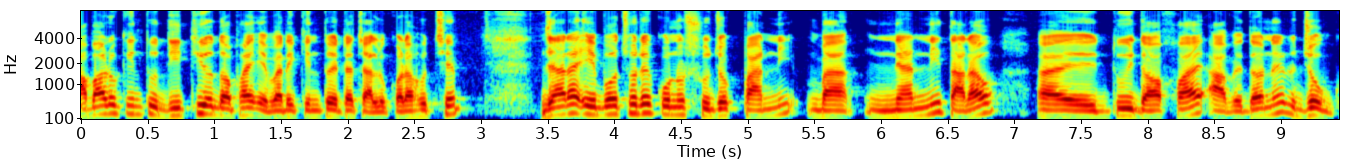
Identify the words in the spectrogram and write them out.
আবারও কিন্তু দ্বিতীয় দফায় এবারে কিন্তু এটা চালু করা হচ্ছে। যারা এবছরে কোনো সুযোগ পাননি বা নেননি, তারাও দুই দফায় আবেদনের যোগ্য।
